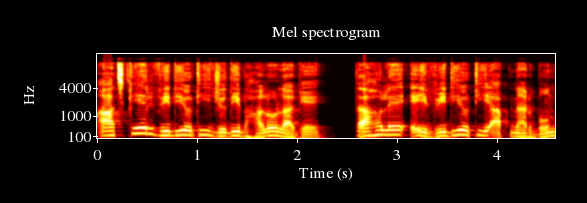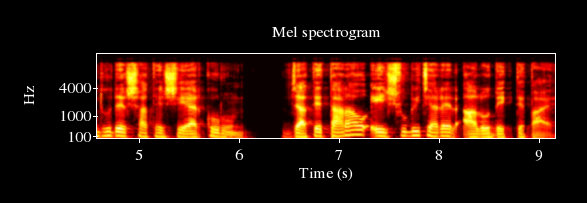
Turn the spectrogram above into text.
আজকের ভিডিওটি যদি ভালো লাগে তাহলে এই ভিডিওটি আপনার বন্ধুদের সাথে শেয়ার করুন, যাতে তারাও এই সুবিচারের আলো দেখতে পায়।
